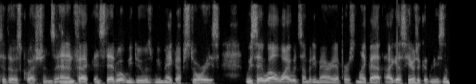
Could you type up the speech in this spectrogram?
to, those questions. And in fact, instead, what we do is we make up stories. We say, well, why would somebody marry a person like that? I guess here's a good reason.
